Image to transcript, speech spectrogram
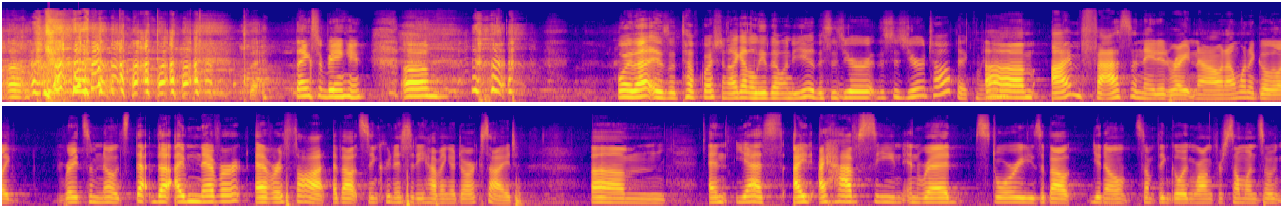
Uh, thanks for being here. Um, boy, that is a tough question. I got to leave that one to you. This is your this is your topic, man. Um, I'm fascinated right now, and I want to go like write some notes. That that I've never ever thought about synchronicity having a dark side. Um, And yes, I, I have seen and read stories about, you know, something going wrong for someone, so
